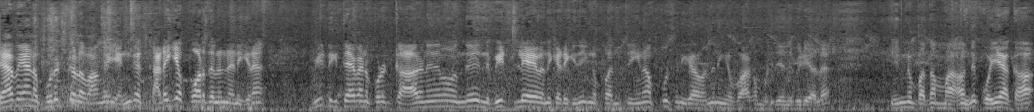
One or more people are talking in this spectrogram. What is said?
தேவையான பொருட்களை வாங்க எங்கே கடைக்க போகிறதில்லன்னு நினைக்கிறேன். வீட்டுக்கு தேவையான பொருட்கள் அனைத்தும் வந்து இந்த வீட்டிலே வந்து கிடைக்குது. இங்கே பார்த்தீங்கன்னா பூசணிக்காய் வந்து நீங்கள் பார்க்க முடியுது இந்த வீடியோவில் இன்னும் பார்த்தா வந்து கொய்யாக்காய்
